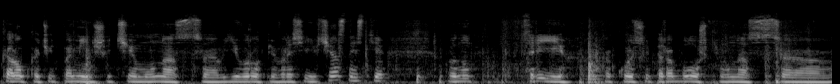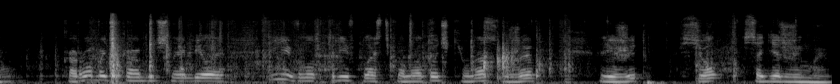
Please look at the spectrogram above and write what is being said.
Коробка чуть поменьше, чем у нас в Европе, в России в частности. Внутри такой супер обложки у нас э, коробочка обычная белая. И внутри в пластиковом лоточке у нас уже лежит все содержимое.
